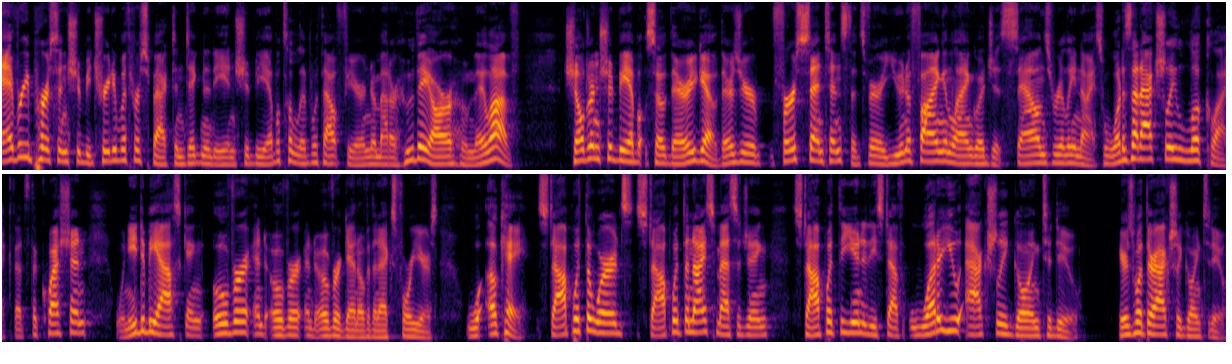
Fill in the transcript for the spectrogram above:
Every person should be treated with respect and dignity and should be able to live without fear, no matter who they are or whom they love. Children should be able. So there you go. There's your first sentence that's very unifying in language. It sounds really nice. What does that actually look like? That's the question we need to be asking over and over and over again over the next four years. Okay, stop with the words, stop with the nice messaging, stop with the unity stuff. What are you actually going to do? Here's what they're actually going to do.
